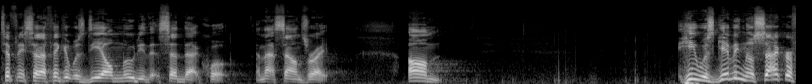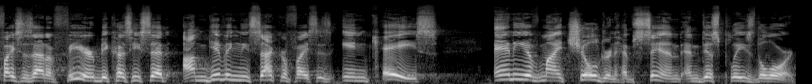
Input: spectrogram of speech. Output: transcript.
Tiffany said, I think it was D.L. Moody that said that quote, and that sounds right. Um, he was giving those sacrifices out of fear because he said, I'm giving these sacrifices in case any of my children have sinned and displeased the Lord.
